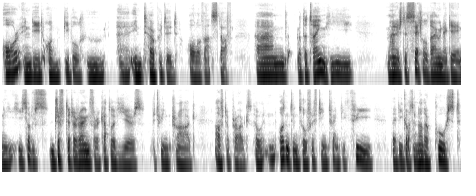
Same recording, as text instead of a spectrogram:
or indeed on people who uh, interpreted all of that stuff. And at the time he managed to settle down again, he, he sort of drifted around for a couple of years between Prague, after Prague. So it wasn't until 1523 that he got another post,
